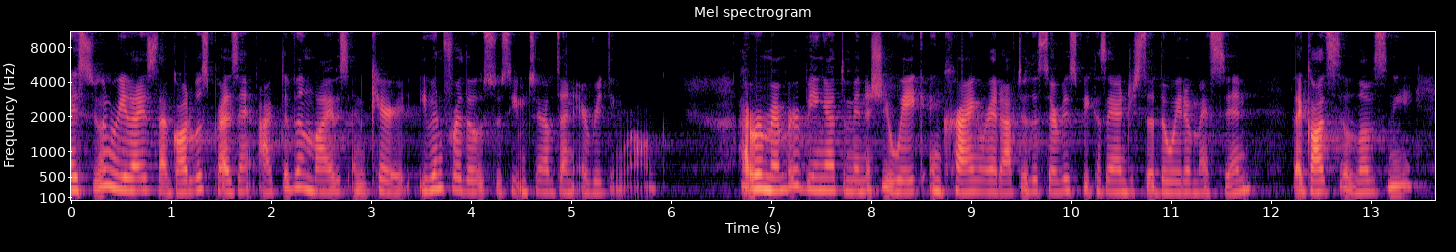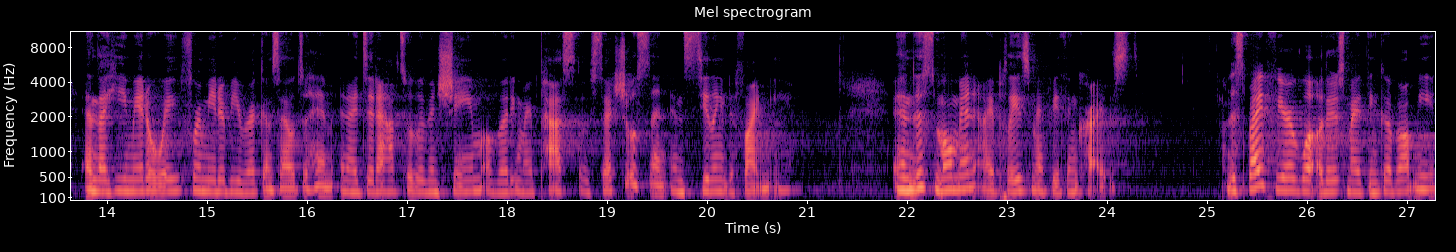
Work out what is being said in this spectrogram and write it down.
I soon realized that God was present, active in lives, and cared, even for those who seemed to have done everything wrong. I remember being at the ministry wake and crying right after the service because I understood the weight of my sin, that God still loves me, and that He made a way for me to be reconciled to Him, and I didn't have to live in shame of letting my past of sexual sin and stealing define me. In this moment, I placed my faith in Christ. Despite fear of what others might think about me,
